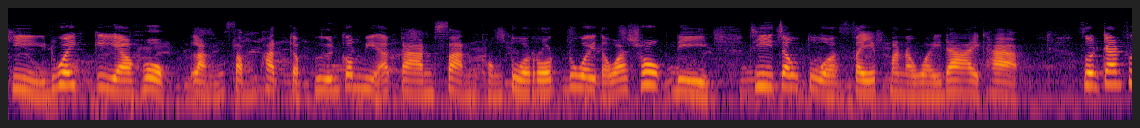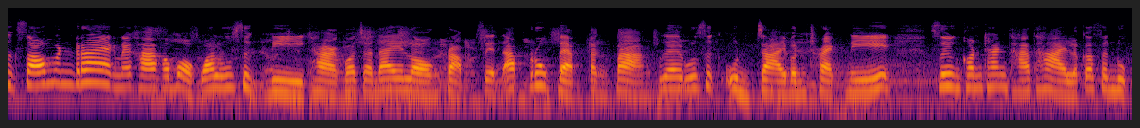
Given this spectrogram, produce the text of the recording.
ขี่ด้วยเกียร์หกหลังสัมผัสกับพื้นก็มีอาการสั่นของตัวรถด้วย แต่ว่าโชคดีที่เจ้าตัวเซฟมันเอาไว้ได้ค่ะ ส่วนการฝึกซ้อมวันแรกนะคะ เขาบอกว่ารู้สึกดีค่ะ ก็จะได้ลองปรับเซตอัพรูปแบบต่าง ๆ เพื่อให้รู้สึกอุ่นใจบนแทร็กนี้ ซึ่งค่อนข้างท้าทายแล้วก็สนุก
